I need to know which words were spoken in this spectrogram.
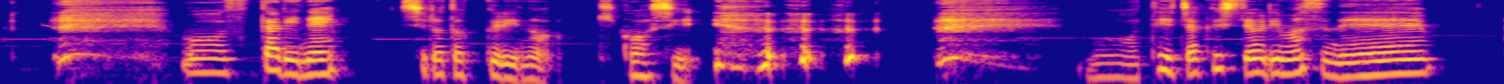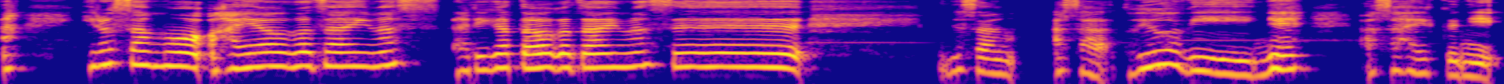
もうすっかりね、白とっくりの貴公子。もう定着しておりますね。あ、ヒロさんもおはようございます。ありがとうございます。皆さん、朝、土曜日ね、朝早くに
